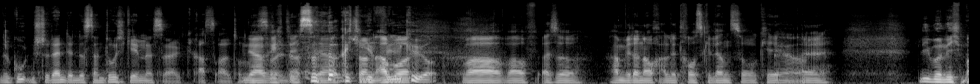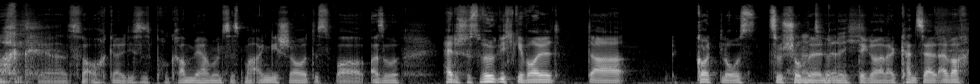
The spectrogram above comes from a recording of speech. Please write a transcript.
einer guten Studentin das dann durchgehen lässt, ja krass, Alter. Ja, richtig. das? Ja, Richtige schon, aber war, war auf, also haben wir dann auch alle draus gelernt, so, okay, Ja. äh, lieber nicht machen. Ja, das war auch geil, dieses Programm. Wir haben uns das mal angeschaut. Das war, also hättest du es wirklich gewollt, da gottlos zu schummeln, natürlich. Digga, dann kannst du halt einfach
